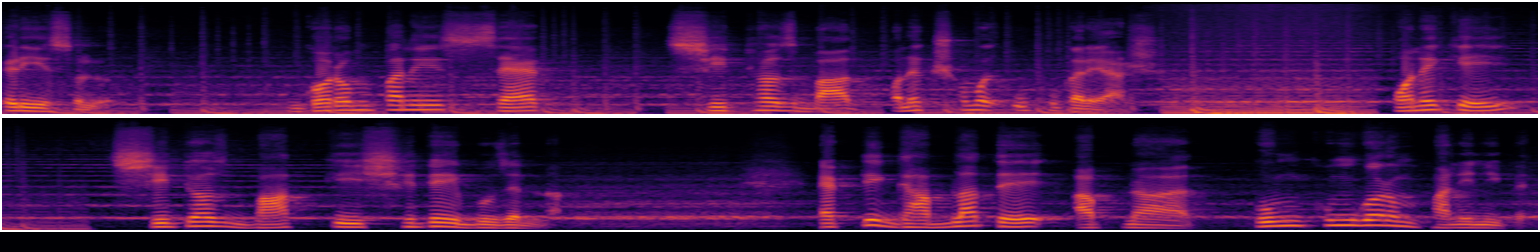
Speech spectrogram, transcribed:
এড়িয়ে চলুন গরম পানি স্যাক সিটস বাদ অনেক সময় উপকারে আসে। অনেকেই সিটস বাদ কি সেটাই বুঝেন না। একটি গাবলাতে আপনার কুমকুম গরম পানি নিবেন।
